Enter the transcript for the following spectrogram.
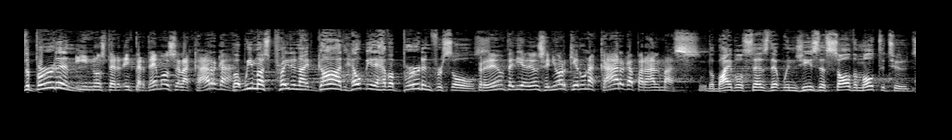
the burden. Y nos per- y perdemos la carga. But we must pray tonight God, help me to have a burden for souls. Pero debemos pedir a Dios, Señor, quiero una carga para almas. The Bible says that when Jesus saw the multitudes,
